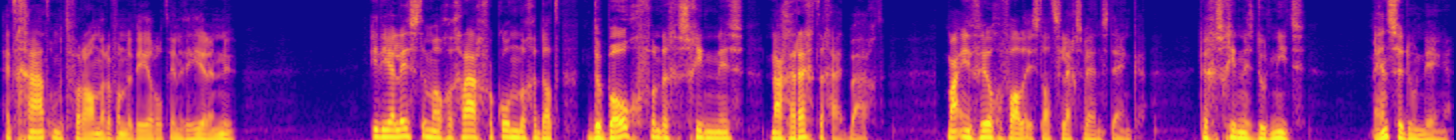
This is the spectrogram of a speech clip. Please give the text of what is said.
Het gaat om het veranderen van de wereld in het hier en nu. Idealisten mogen graag verkondigen dat de boog van de geschiedenis naar gerechtigheid buigt. Maar in veel gevallen is dat slechts wensdenken. De geschiedenis doet niets. Mensen doen dingen.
